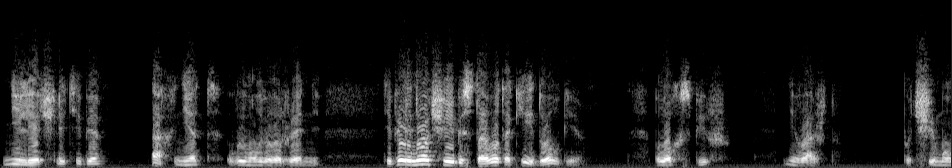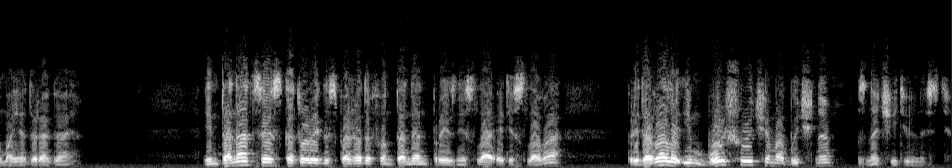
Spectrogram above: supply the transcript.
«Не лечь ли тебе?» «Ах, нет», — вымолвила Женни. «Теперь ночи и без того такие долгие. Плохо спишь?» «Неважно». «Почему, моя дорогая?» Интонация, с которой госпожа де Фонтанен произнесла эти слова, придавала им большую, чем обычно, значительность.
